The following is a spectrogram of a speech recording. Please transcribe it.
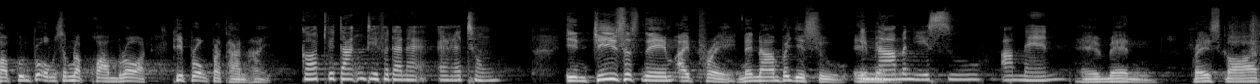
ขอบคุณพระองค์สำหรับความรอดที่พระองค์ประทานให้ Gott, wir danken dir für deine Errettung. In Jesus name I pray. In Amen. Im Namen Jesu. Amen. Amen. Praise God.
